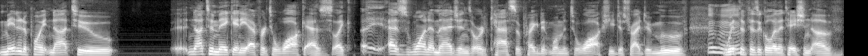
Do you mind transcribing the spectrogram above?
made it a point not to not to make any effort to walk as like as one imagines or casts a pregnant woman to walk. She just tried to move with the physical limitation of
